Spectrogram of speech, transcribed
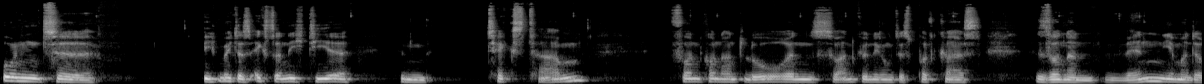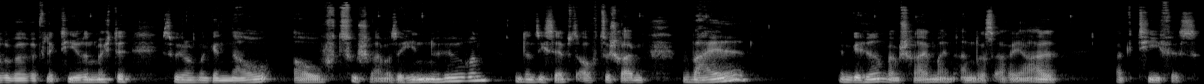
Und äh, ich möchte das extra nicht hier im Text haben von Konrad Lorenz zur Ankündigung des Podcasts, sondern wenn jemand darüber reflektieren möchte, es wieder nochmal genau aufzuschreiben, also hinhören und dann sich selbst aufzuschreiben, weil im Gehirn beim Schreiben ein anderes Areal aktiv ist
